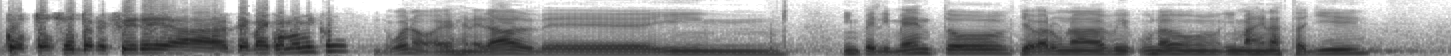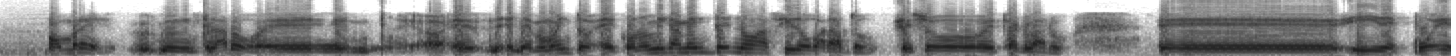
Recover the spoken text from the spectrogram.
¿Costoso te refieres a tema económico? Bueno, en general, de impedimentos, llevar una, una imagen hasta allí. Hombre, mm, claro, eh, eh, de momento económicamente no ha sido barato, eso está claro. Eh, y después,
